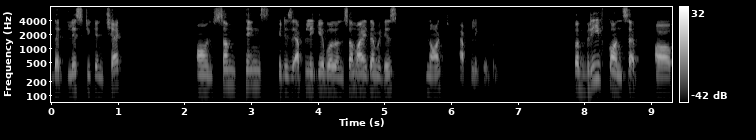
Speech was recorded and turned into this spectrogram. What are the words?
That list you can check. On some things, it is applicable. On some item, it is not applicable. A brief concept of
